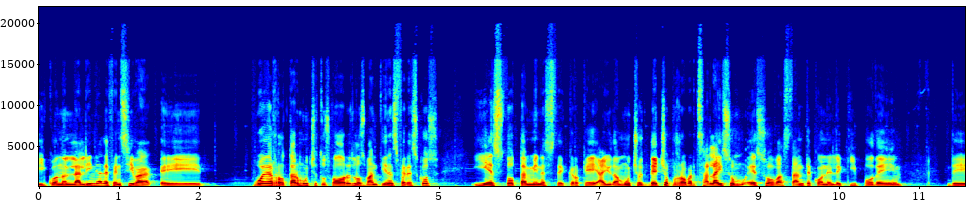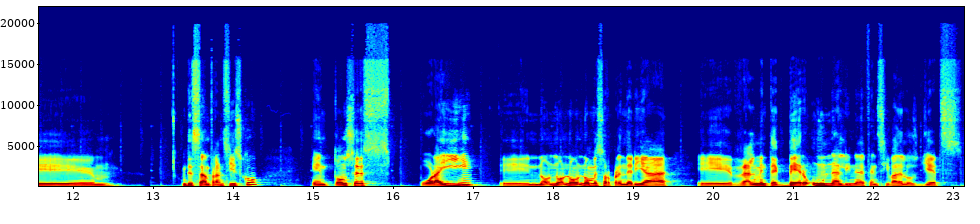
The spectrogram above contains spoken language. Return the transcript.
Y cuando en la línea defensiva eh, puedes rotar mucho a tus jugadores, los mantienes frescos Y esto también este, creo que ayuda mucho. De hecho, pues Robert Sala hizo eso bastante con el equipo de, de, de San Francisco. Entonces, por ahí eh, no, no, no, no, me sorprendería eh, realmente ver una línea defensiva de los Jets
